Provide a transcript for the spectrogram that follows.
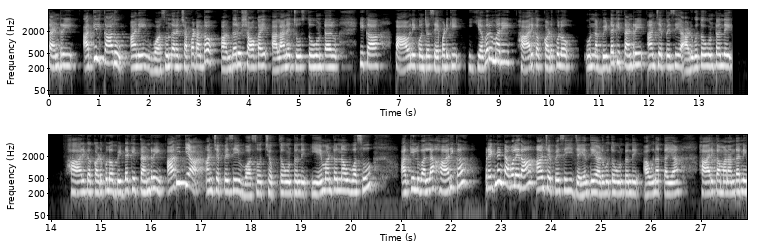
తండ్రి అఖిల్ కాదు అని వసుంధర చెప్పడంతో అందరూ షాక్ అయి అలానే చూస్తూ ఉంటారు. ఇక పావని కొంచెం సేపటికి ఎవరు మరి? హారిక కడుపులో ఉన్న బిడ్డకి తండ్రి అని చెప్పేసి అడుగుతూ ఉంటుంది. హారిక కడుపులో బిడ్డకి తండ్రి ఆదిత్య అని చెప్పేసి వసు చెప్తూ ఉంటుంది. ఏమంటున్నావు వసు? అఖిల్ వల్ల హారిక ప్రెగ్నెంట్ అవ్వలేదా అని చెప్పేసి జయంతి అడుగుతూ ఉంటుంది. అవునత్తయ్య హారిక మనందరినీ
